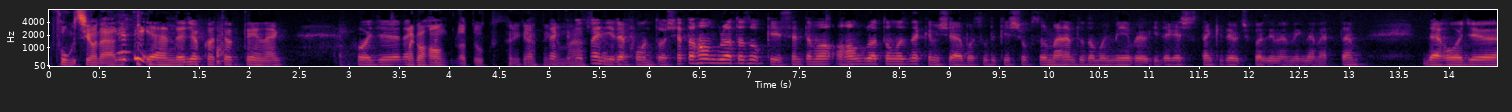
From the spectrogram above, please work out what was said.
Funkcionálni. Hát igen, de gyakorlatilag tényleg, hogy... Meg nekik- a hangulatuk. Igen, igen Neked más. az mennyire fontos? Hát a hangulat az oké, okay. szerintem a, a hangulatom az nekem is elbaszódik, és sokszor már nem tudom, hogy miért vagyok ideges, aztán kiderül csak azért, mert még nem ettem. De hogy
